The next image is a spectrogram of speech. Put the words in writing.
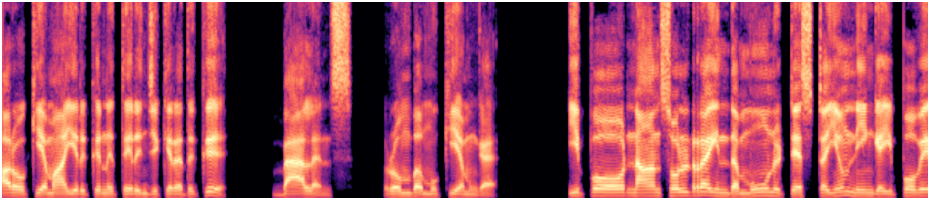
ஆரோக்கியமாயிருக்குன்னு தெரிஞ்சுக்கிறதுக்கு பேலன்ஸ் ரொம்ப முக்கியம்ங்க. இப்போ நான் சொல்ற இந்த மூணு டெஸ்டையும் நீங்க இப்போவே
